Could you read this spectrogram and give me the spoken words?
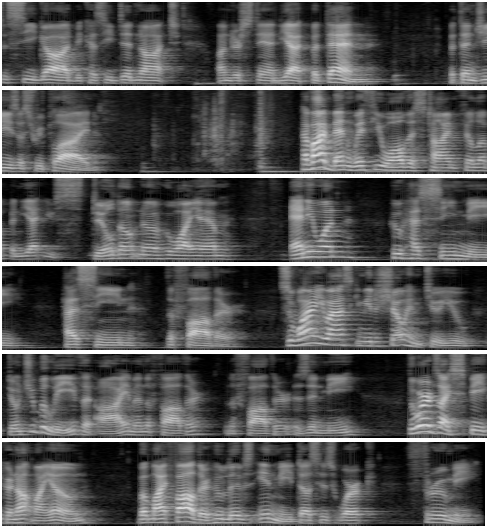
to see God because he did not understand yet. But then, but then Jesus replied, Have I been with you all this time, Philip, and yet you still don't know who I am? Anyone who has seen me has seen the Father. So why are you asking me to show him to you? Don't you believe that I am in the Father, and the Father is in me? The words I speak are not my own, but my Father who lives in me does his work through me.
